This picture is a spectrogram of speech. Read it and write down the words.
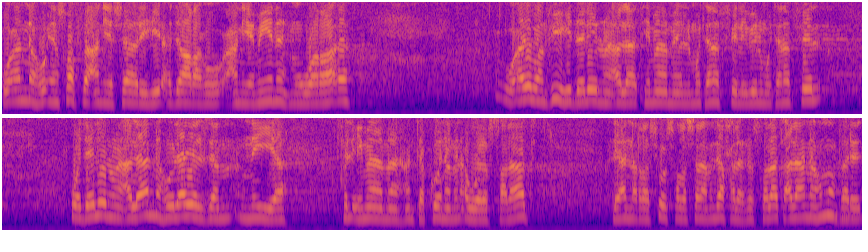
وأنه إن صف عن يساره أداره عن يمينه من ورائه. وأيضا فيه دليل على اتمام المتنفل بالمتنفل ودليل على أنه لا يلزم النية في الإمامة أن تكون من أول الصلاة لأن الرسول صلى الله عليه وسلم دخل في الصلاة على أنه منفرد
